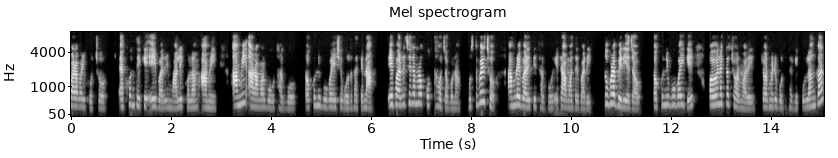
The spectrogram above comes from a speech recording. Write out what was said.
বাড়াবাড়ি করছ। এখন থেকে এই বাড়ির মালিক হলাম আমি। আমি আর আমার বউ থাকব। তখনই বুবাই এসে বলতে থাকে, না এই বাড়ি ছেড়ে আমরা কোথাও যাব না, বুঝতে পেরেছ? আমরা এই বাড়িতেই থাকব, এটা আমাদের বাড়ি। তোমরা বেরিয়ে যাও। তখনই বুবাইকে অয়ন একটা চর মারে। চর মেরে বলতে থাকে, কুলাঙ্কার,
